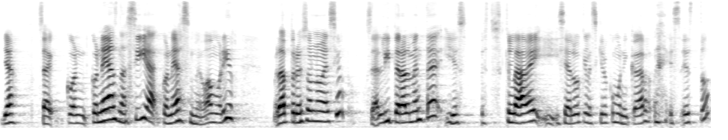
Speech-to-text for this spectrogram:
ya, o sea, con, con ellas nací, con ellas me va a morir, ¿verdad? Pero eso no es cierto. O sea, literalmente, y es, esto es clave, y si algo que les quiero comunicar es esto,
